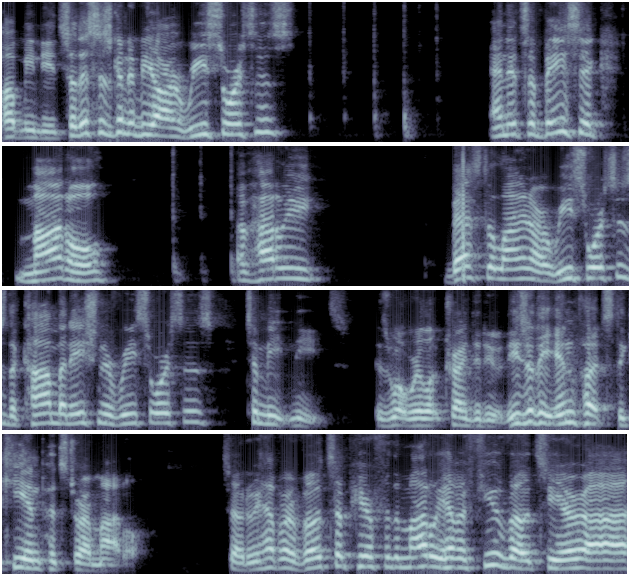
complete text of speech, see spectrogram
help me need. So this is going to be our resources, and it's a basic model of how do we best align our resources, the combination of resources to meet needs is what we're trying to do. These are the inputs, the key inputs to our model. So do we have our votes up here for the model? We have a few votes here. Uh,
